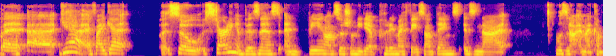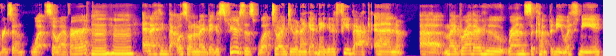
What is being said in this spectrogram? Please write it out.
But uh, yeah, if I get so starting a business and being on social media, putting my face on things is not was not in my comfort zone whatsoever. Mm-hmm. And I think that was one of my biggest fears is what do I do when I get negative feedback? And uh, my brother who runs the company with me,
